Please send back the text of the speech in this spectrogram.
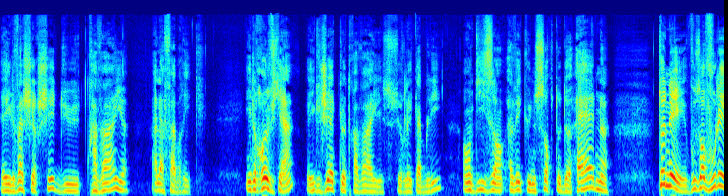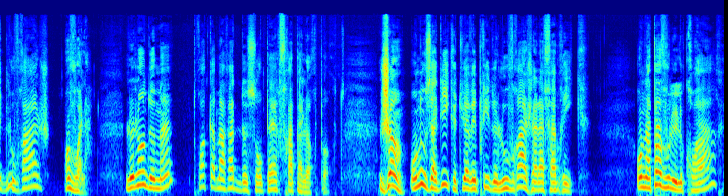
et il va chercher du travail à la fabrique. Il revient et il jette le travail sur l'établi en disant avec une sorte de haine Tenez, vous en voulez de l'ouvrage? En voilà. Le lendemain, trois camarades de son père frappent à leur porte. Jean, on nous a dit que tu avais pris de l'ouvrage à la fabrique. On n'a pas voulu le croire,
